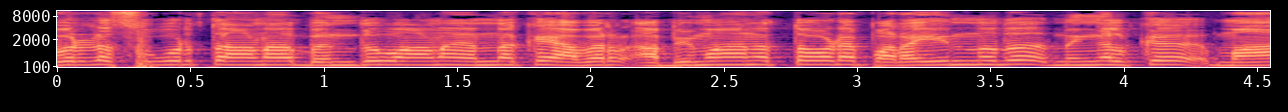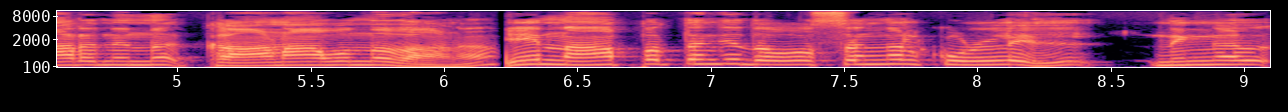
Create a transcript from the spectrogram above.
അവരുടെ സുഹൃത്താണ് ബന്ധുവാണ് എന്നൊക്കെ അവർ അഭിമാനത്തോടെ പറയുന്നത് നിങ്ങൾക്ക് മാറി നിന്ന് കാണാവുന്നതാണ്. ഈ നാൽപ്പത്തഞ്ച് ദിവസങ്ങൾക്കുള്ളിൽ നിങ്ങൾ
